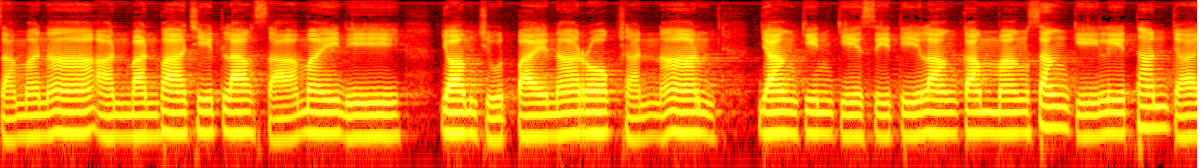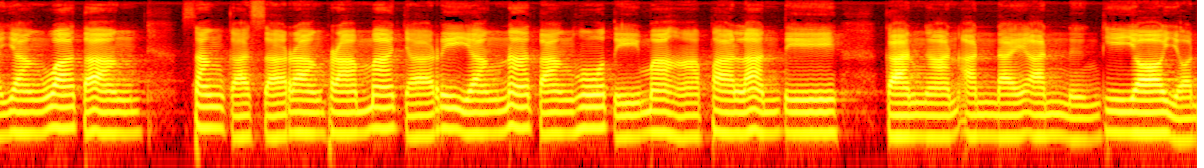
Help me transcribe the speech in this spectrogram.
สัมมนาอันบรรพาชิตรักษาไม่ดี ยอมฉุดไปนรกฉันนาน ยังกินจิสิติลังกรรมังสังกิริท่านจะยังวาตัง สังกัสรังพระมาจาริยังนาตังโหติมหาพาลันตีการงานอันใดอันหนึ่งที่ย่อหย่อน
